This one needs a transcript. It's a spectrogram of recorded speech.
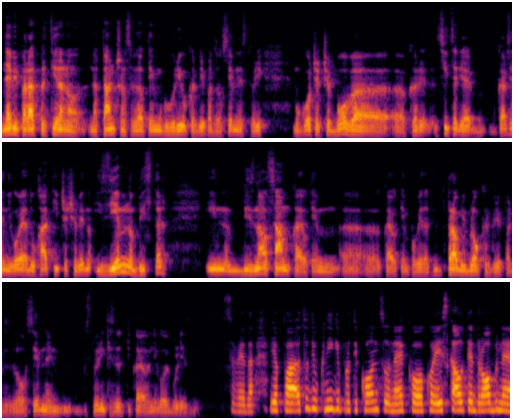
ne bi pa rad pretirano natančno seveda, o tem govoril, ker gre pa za osebne stvari. Uh, mogoče če bo, v, uh, ker sicer je, kar se njegovega duha tiče, še vedno izjemno bistr in bi znal sam kaj o tem, uh, kaj o tem povedati. Prav bi bilo, ker gre pač za zelo osebne in stvari, ki se dotikajo njegove bolezni. Seveda. Je pa tudi v knjigi proti koncu, ne, ko, ko je iskal te drobne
